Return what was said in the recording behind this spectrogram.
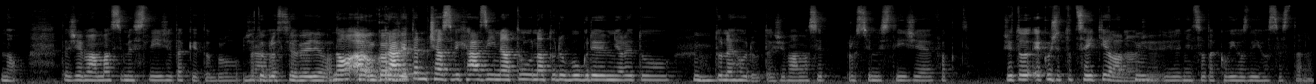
No, takže máma si myslí, že taky to bylo. Mhm. Že to prostě ten, věděla. No a okamžik. právě ten čas vychází na tu, na tu dobu, kdy měli tu, Mhm. tu nehodu, takže máma si prostě myslí, že fakt že to, jako, že to cítila, no, Mhm. že, že, něco takového zlýho se stane.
